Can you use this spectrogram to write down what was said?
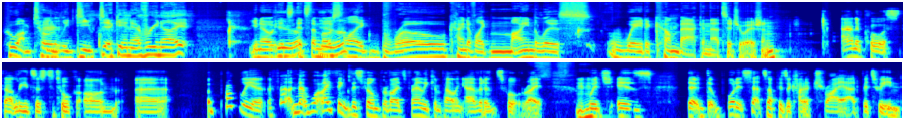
who I'm totally deep dicking every night?" You know, it's Yeah, it's the most like bro kind of like mindless way to come back in that situation. and of course that leads us to talk on uh, probably a, a what I think this film provides fairly compelling evidence for, right? Mhm. Which is that that what it sets up is a kind of triad between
